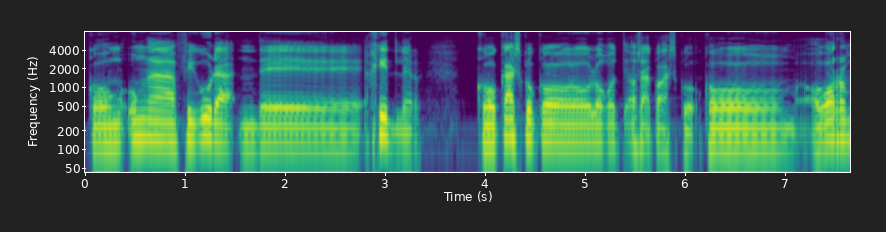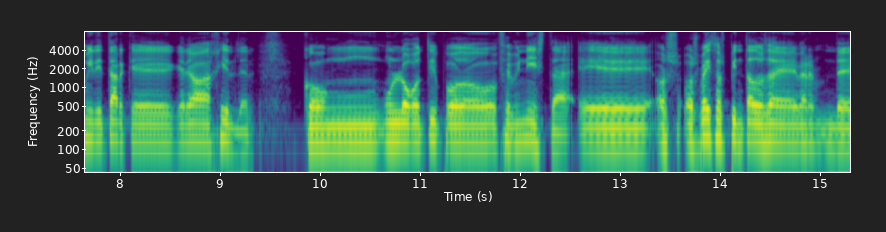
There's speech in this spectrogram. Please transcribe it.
con unha figura de Hitler co casco co logo, o sea, co casco, co o gorro militar que, que levaba Hitler con un logotipo feminista eh, os, os beizos pintados de, de,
